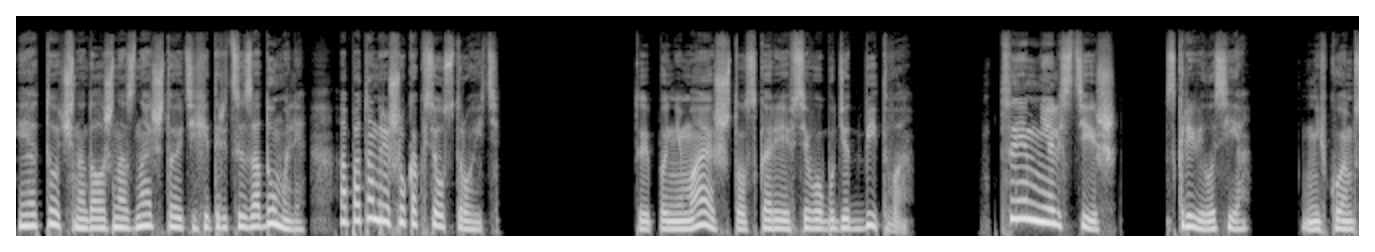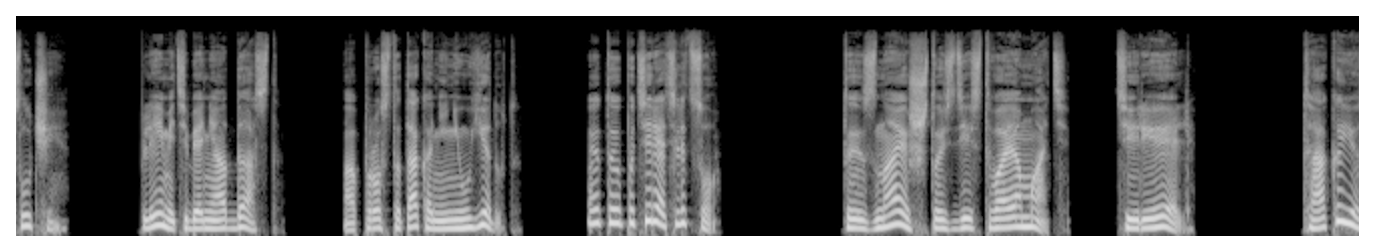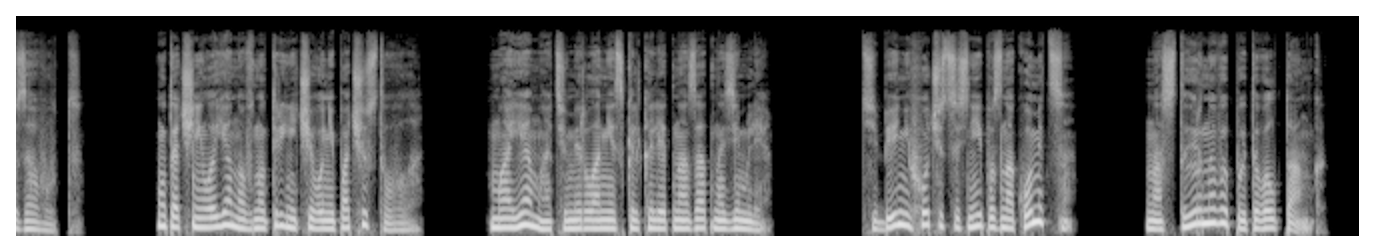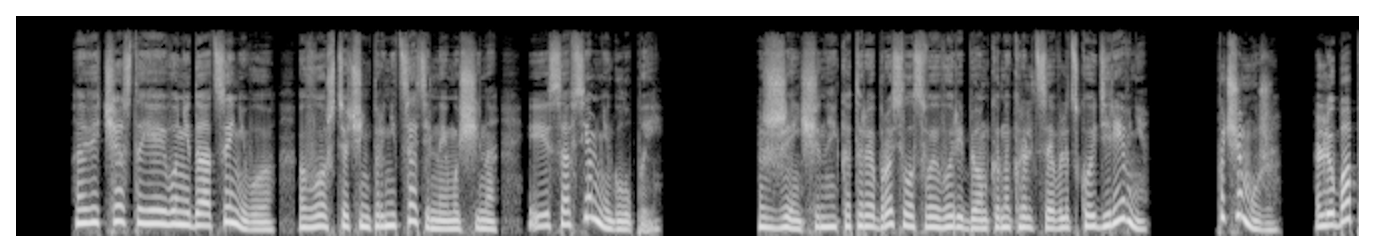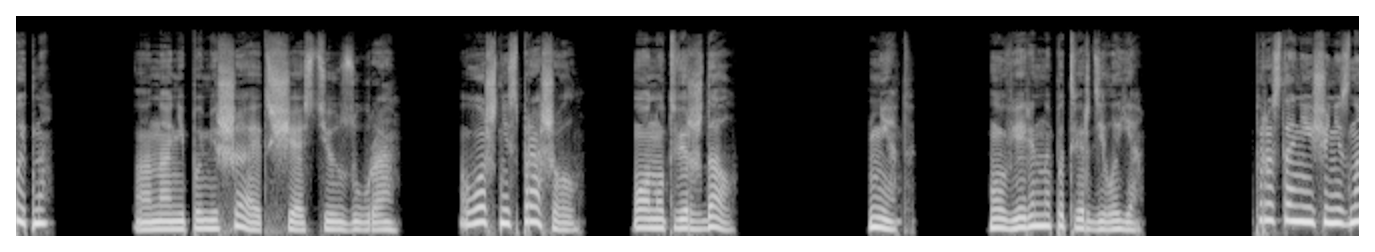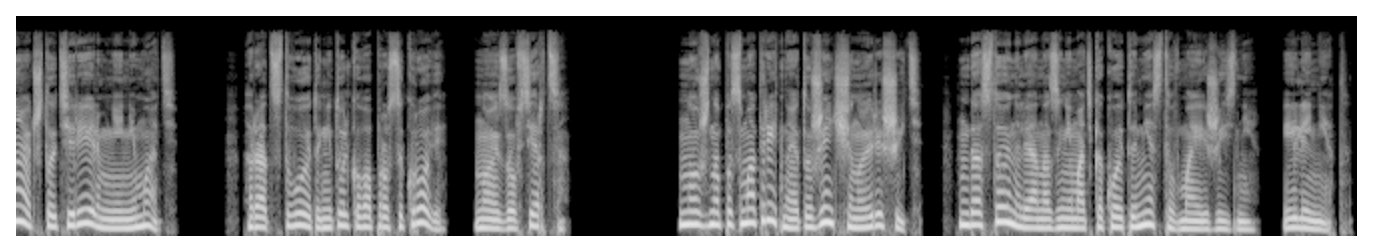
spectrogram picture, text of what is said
Я точно должна знать, что эти хитрецы задумали, а потом решу, как все устроить. Ты понимаешь, что, скорее всего, будет битва? Ты мне льстишь, — скривилась я. Ни в коем случае. Племя тебя не отдаст. А просто так они не уедут. Это потерять лицо. Ты знаешь, что здесь твоя мать. «Тириэль». Так ее зовут. Уточнила я, но внутри ничего не почувствовала. Моя мать умерла несколько лет назад на земле. Тебе не хочется с ней познакомиться? Настырно выпытывал танк. А ведь часто я его недооцениваю. Вождь очень проницательный мужчина и совсем не глупый. С женщиной, которая бросила своего ребенка на крыльце в людской деревне? Почему же? Любопытно. Она не помешает счастью Зура. Вождь не спрашивал. Он утверждал. Нет. Уверенно подтвердила я. Просто они еще не знают, что Тирель мне не мать. Родство — это не только вопросы крови, но и зов сердца. Нужно посмотреть на эту женщину и решить, достойна ли она занимать какое-то место в моей жизни или нет.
